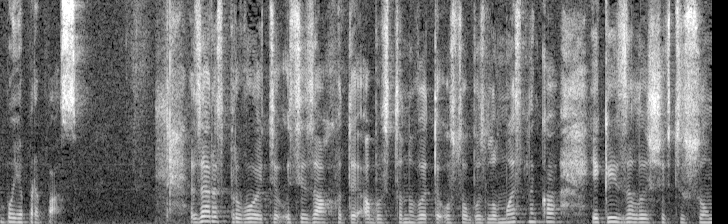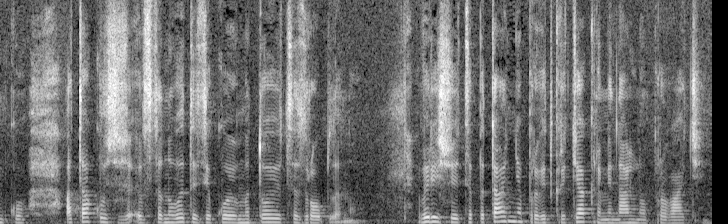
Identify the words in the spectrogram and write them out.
боєприпас. Зараз проводяться усі заходи, аби встановити особу зловмисника, який залишив цю сумку, а також встановити, з якою метою це зроблено. Вирішується питання про відкриття кримінального провадження.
